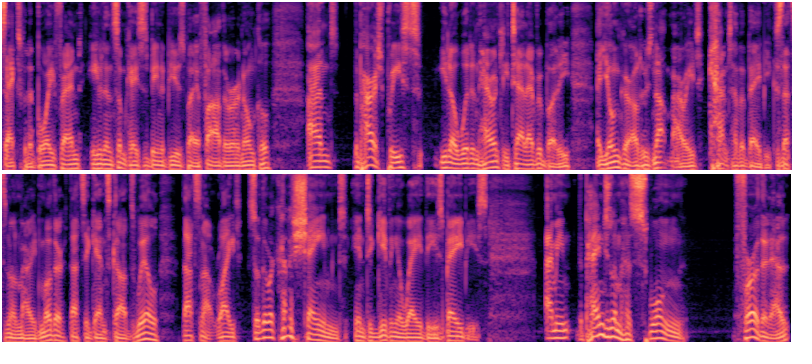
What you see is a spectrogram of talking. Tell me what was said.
sex with a boyfriend, even in some cases being abused by a father or an uncle. And the parish priest, you know, would inherently tell everybody a young girl who's not married can't have a baby because that's an unmarried mother. That's against God's will. That's not right. So they were kind of shamed into giving away these babies. I mean, the pendulum has swung further now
